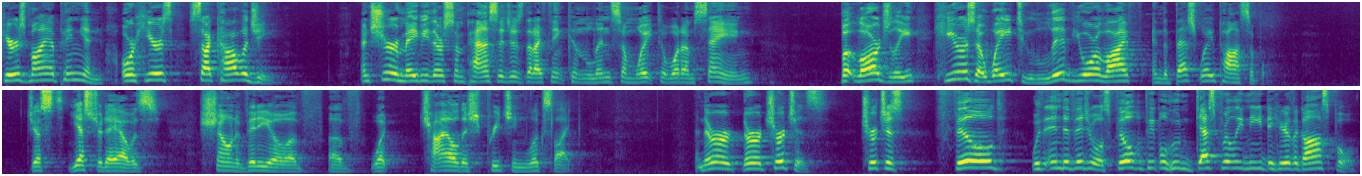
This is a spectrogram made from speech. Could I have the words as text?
here's my opinion, or here's psychology. And sure, maybe there's some passages that I think can lend some weight to what I'm saying, but largely, here's a way to live your life in the best way possible. Just yesterday, I was shown a video of, of what childish preaching looks like. And there are, there are churches, churches filled with individuals, filled with people who desperately need to hear the gospel.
